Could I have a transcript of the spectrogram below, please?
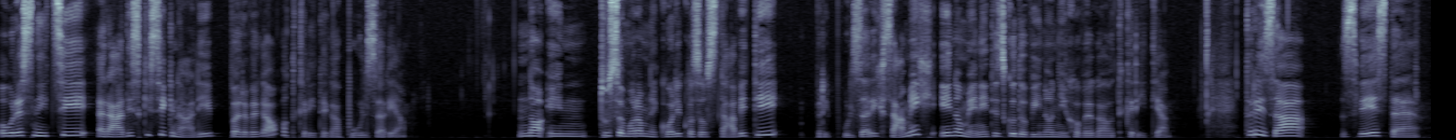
v resnici radijski signali prvega odkritega pulzarja. No, in tu se moram nekoliko zaustaviti pri pulzarjih samih in omeniti zgodovino njihovega odkritja. Torej, za zvezde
